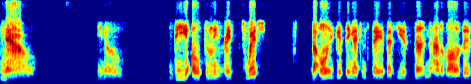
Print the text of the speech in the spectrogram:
now, you know, be openly racist, which the only good thing I can say that he has done out of all of this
